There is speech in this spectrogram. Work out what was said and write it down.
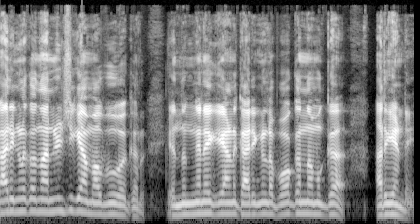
കാര്യങ്ങളൊക്കെ ഒന്ന് അന്വേഷിക്കാം അബൂബക്കർ. എന്നിങ്ങനെയൊക്കെയാണ് കാര്യങ്ങളുടെ പോക്കെന്ന് നമുക്ക് അറിയണ്ടേ.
